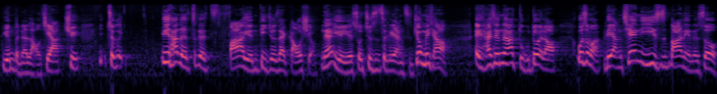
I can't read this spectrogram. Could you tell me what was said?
原本的老家去这个？因为他的这个发源地就在高雄，人家远远说就是这个样子，就没想到，哎、欸，还是让他赌对了。为什么？两千零一十八年的时候，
